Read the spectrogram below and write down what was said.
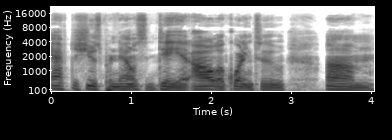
after she was pronounced dead, all according to um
